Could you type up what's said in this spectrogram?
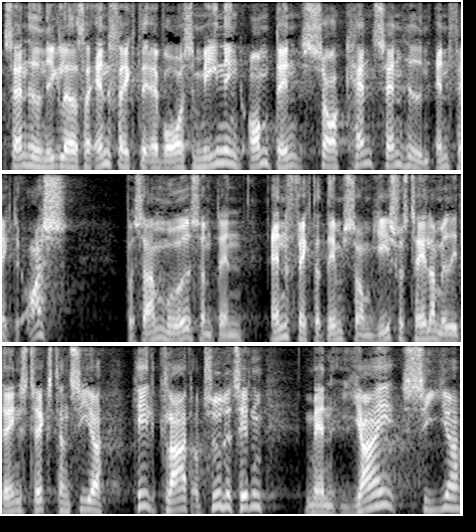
sandheden ikke lader sig anfægte af vores mening om den, så kan sandheden anfægte os, på samme måde som den anfægter dem, som Jesus taler med i dagens tekst. Han siger helt klart og tydeligt til dem, men jeg siger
